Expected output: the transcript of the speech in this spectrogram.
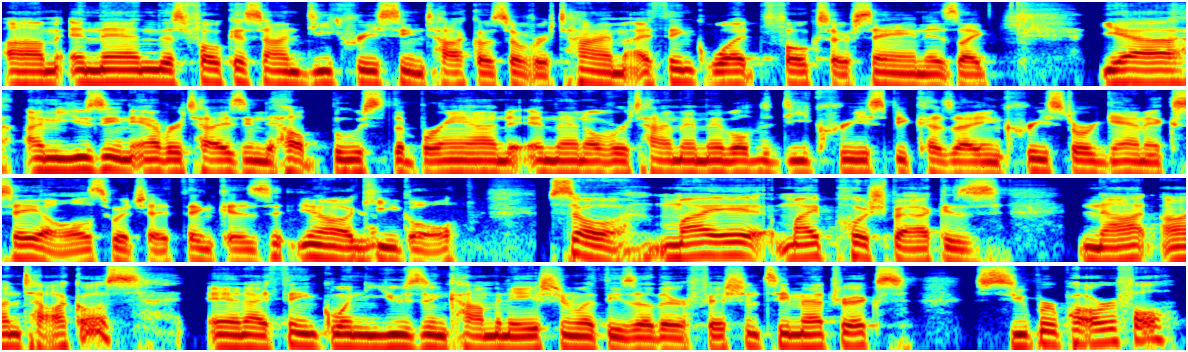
Um, and then this focus on decreasing tacos over time. I think what folks are saying is like, yeah, I'm using advertising to help boost the brand. And then over time, I'm able to decrease because I increased organic sales, which I think is, you know, a key goal. So, my, my pushback is, not on tacos. And I think when used in combination with these other efficiency metrics, super powerful.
